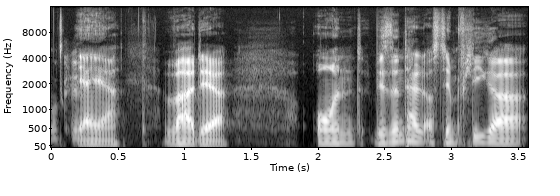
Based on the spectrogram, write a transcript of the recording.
okay. Ja, ja, war der. Und wir sind halt aus dem Flieger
